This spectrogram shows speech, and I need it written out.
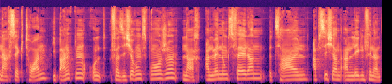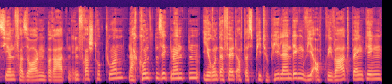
nach Sektoren, die Banken- und Versicherungsbranche, nach Anwendungsfeldern, bezahlen, absichern, anlegen, finanzieren, versorgen, beraten, Infrastrukturen, nach Kundensegmenten, hierunter fällt auch das P2P-Landing, wie auch Privatbanking,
